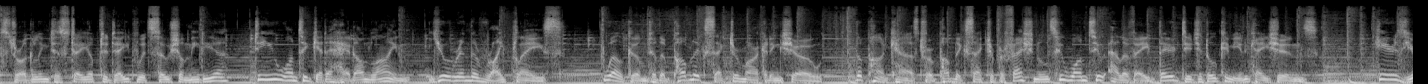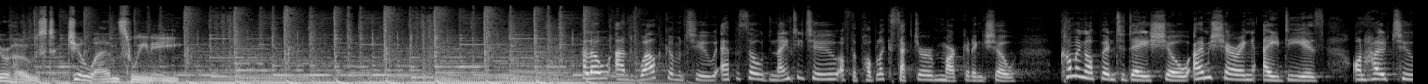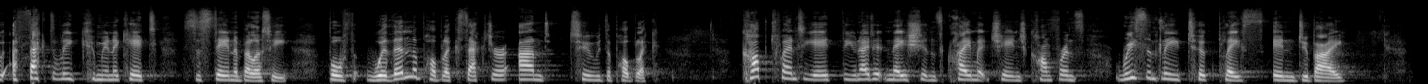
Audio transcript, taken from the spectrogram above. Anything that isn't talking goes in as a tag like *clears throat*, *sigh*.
Struggling to stay up to date with social media? Do you want to get ahead online? You're in the right place. Welcome to the Public Sector Marketing Show, the podcast for public sector professionals who want to elevate their digital communications. Here's your host, Joanne Sweeney. Hello, and welcome to episode 92 of the Public Sector Marketing Show. Coming up in today's show, I'm sharing ideas on how to effectively communicate sustainability, both within the public sector and to the public. COP28, the United Nations Climate Change Conference, recently took place in Dubai.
